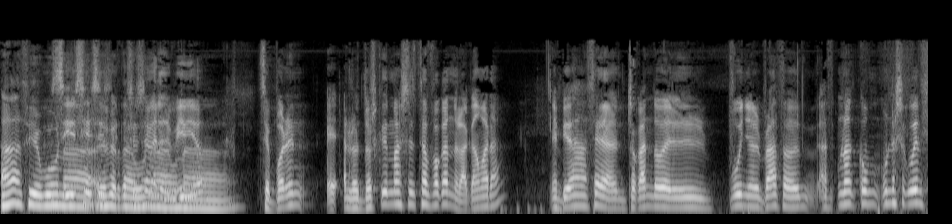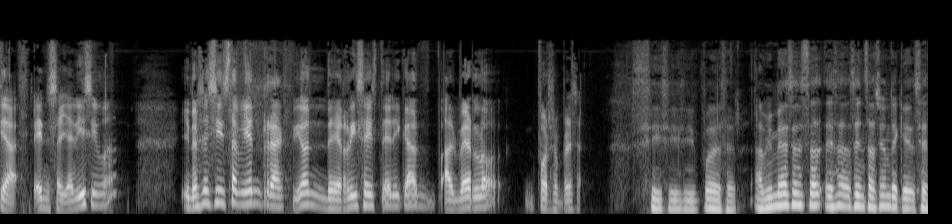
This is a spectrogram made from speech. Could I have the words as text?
Ah, sí, hubo una, Sí, sí, sí, es verdad, eso se ve en el vídeo. una- Se ponen, eh, los dos que más se está enfocando la cámara, empiezan a hacer, chocando el puño, el brazo, una, una secuencia ensayadísima. Y no sé si es también reacción de risa histérica al verlo por sorpresa. Sí, sí, sí, puede ser. A mí me da sensa- esa sensación de que se,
